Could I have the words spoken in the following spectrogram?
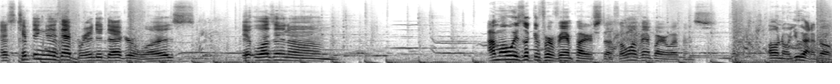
As tempting as that branded dagger was, it wasn't, um... I'm always looking for vampire stuff. I want vampire weapons. Oh no, you gotta go.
